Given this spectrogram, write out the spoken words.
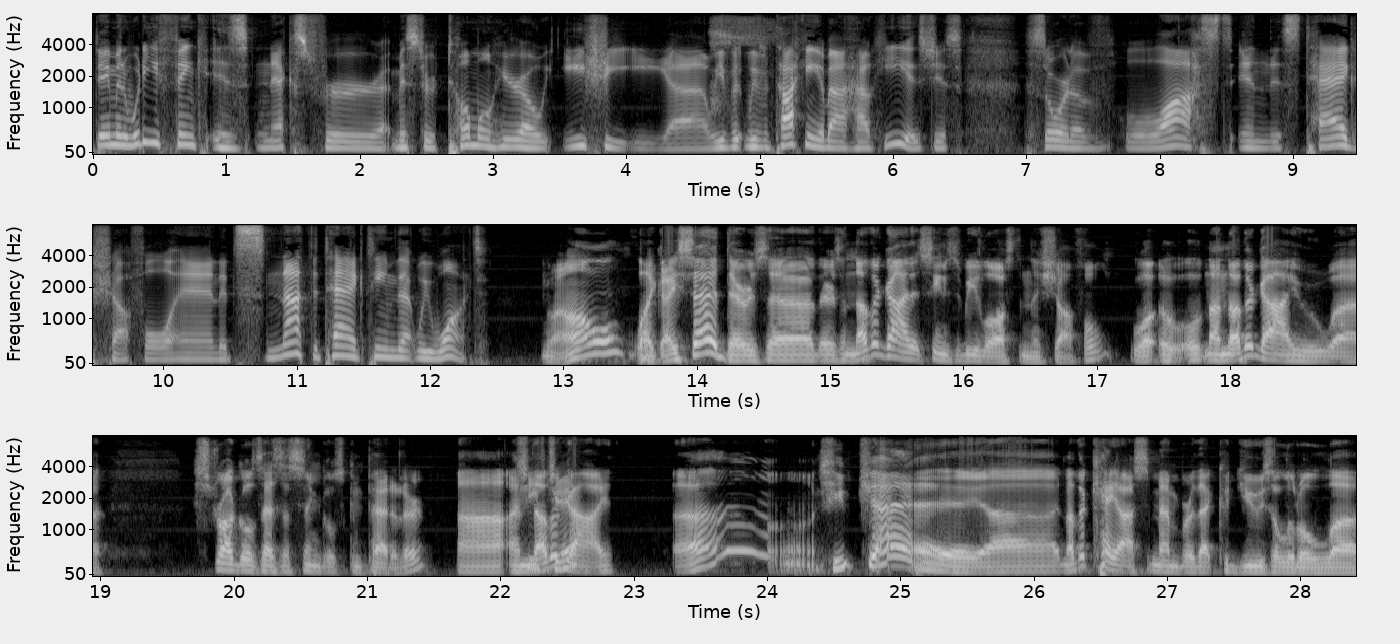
Damon, what do you think is next for Mr. Tomohiro Ishii? Uh, we've we've been talking about how he is just sort of lost in this tag shuffle, and it's not the tag team that we want. Well, like I said, there's uh, there's another guy that seems to be lost in the shuffle. Well, uh, uh, another guy who uh, struggles as a singles competitor. Uh, another guy. Oh, Chief Jay, uh, another Chaos member that could use a little uh,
